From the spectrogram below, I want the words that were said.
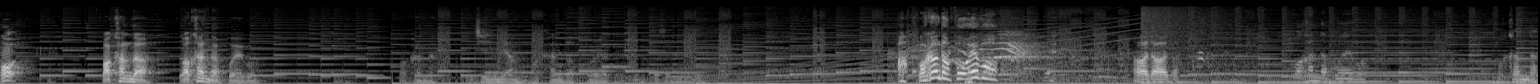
어? 와칸다 와칸다 포에버 와칸다 진명 와칸다 포레버. 아 와간다 포에버. 아 맞아 맞아. 와칸다 포레버. 와칸다.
